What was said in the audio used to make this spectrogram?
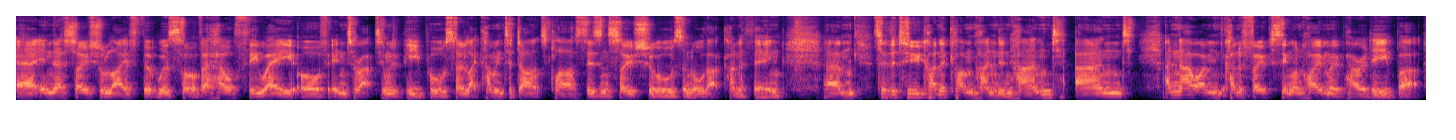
uh, in their social life that was sort of a healthy way of interacting with people. So, like coming to dance classes and socials and all that kind of thing. Um, so the two kind of come hand in hand, and and now I'm kind of focusing on homo parody, but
